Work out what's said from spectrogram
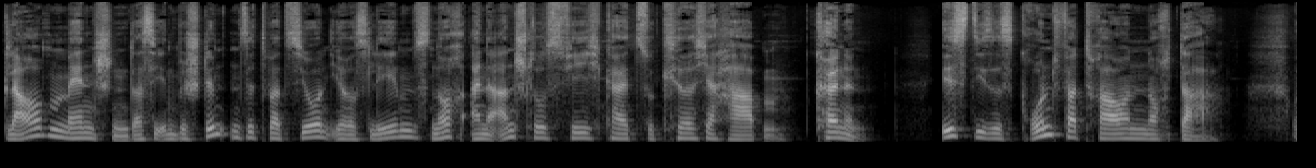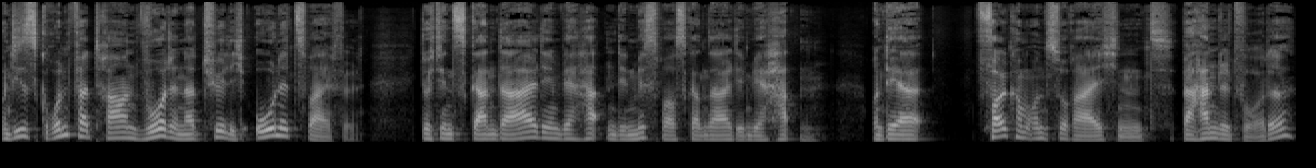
Glauben Menschen, dass sie in bestimmten Situationen ihres Lebens noch eine Anschlussfähigkeit zur Kirche haben können, ist dieses Grundvertrauen noch da. Und dieses Grundvertrauen wurde natürlich ohne Zweifel durch den Skandal, den wir hatten, den Missbrauchsskandal, den wir hatten, und der vollkommen unzureichend behandelt wurde,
